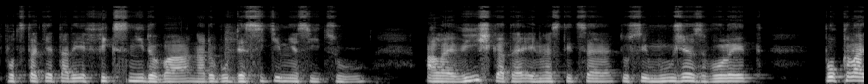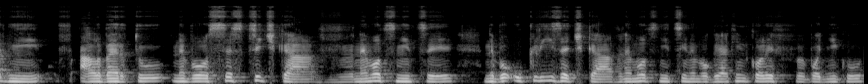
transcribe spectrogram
v podstatě tady fixní doba na dobu desíti měsíců, ale výška té investice tu si může zvolit pokladní v Albertu nebo sestřička v nemocnici nebo uklízečka v nemocnici nebo k jakýmkoliv podniku,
